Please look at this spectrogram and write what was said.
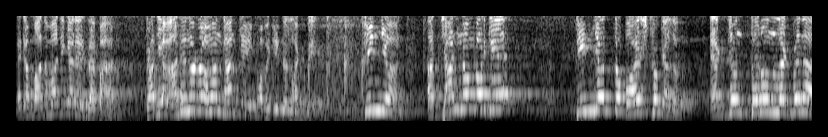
এটা মানবাধিকারের ব্যাপার। কাজে আদিলুর রহমান খানকে এই কমিটিতে লাগবে। তিনজন। আর চার নম্বরকে তিনজন তো বয়স্ক গেল একজন তরুণ লাগবে না।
